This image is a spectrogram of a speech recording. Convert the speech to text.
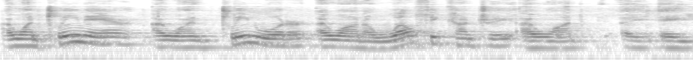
I want clean air, I want clean water, I want a wealthy country, I want a, a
